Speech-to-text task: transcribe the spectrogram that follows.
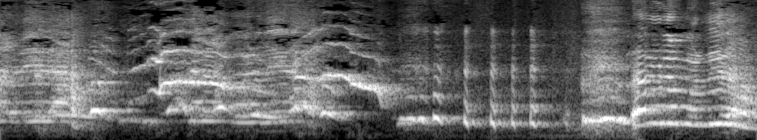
mordida. Dale la mordida. Dale una mordida.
